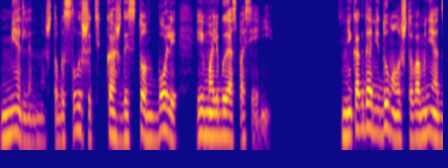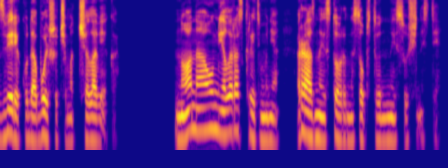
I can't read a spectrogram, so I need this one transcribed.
медленно, чтобы слышать каждый стон боли и мольбы о спасении. Никогда не думал, что во мне от зверя куда больше, чем от человека. Но она умела раскрыть мне разные стороны собственной сущности.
